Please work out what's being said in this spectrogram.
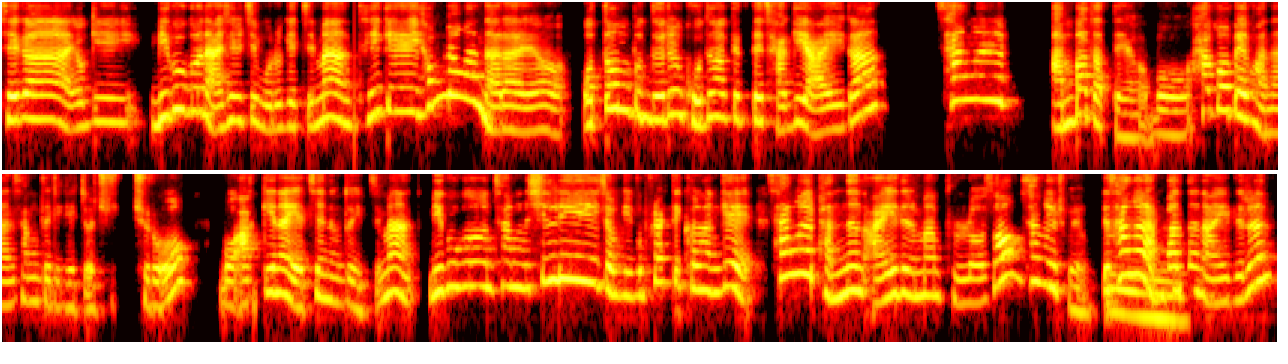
제가 여기 미국은 아실지 모르겠지만 되게 현명한 나라예요. 어떤 분들은 고등학교 때 자기 아이가 상을 안 받았대요. 뭐 학업에 관한 상들이겠죠, 주, 주로. 뭐 악기나 예체능도 있지만 미국은 참 실리적이고 프랙티컬한 게 상을 받는 아이들만 불러서 상을 줘요. 근데 상을 안 음. 받는 아이들은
